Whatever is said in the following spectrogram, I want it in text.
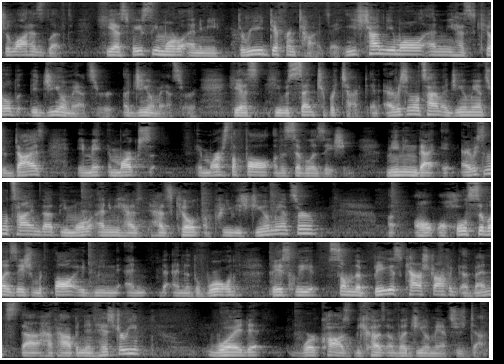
Gilad has lived, he has faced the immortal enemy three different times, and each time the immortal enemy has killed the geomancer, a geomancer, he has he was sent to protect. And every single time a geomancer dies, it, it marks it marks the fall of a civilization, meaning that it, every single time that the immortal enemy has has killed a previous geomancer, a, a, whole civilization would fall. It would mean the end, the end of the world. Basically, some of the biggest catastrophic events that have happened in history would were caused because of a geomancer's death.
